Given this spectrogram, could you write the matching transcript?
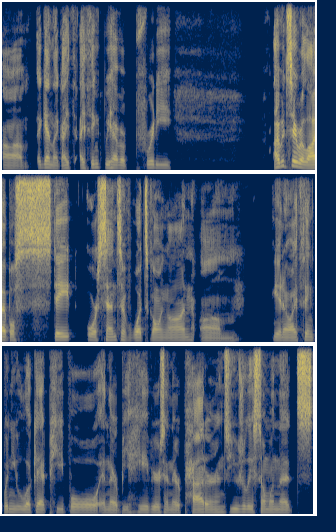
Um again, like I I think we have a pretty I would say reliable state or sense of what's going on. Um you know, I think when you look at people and their behaviors and their patterns, usually someone that's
